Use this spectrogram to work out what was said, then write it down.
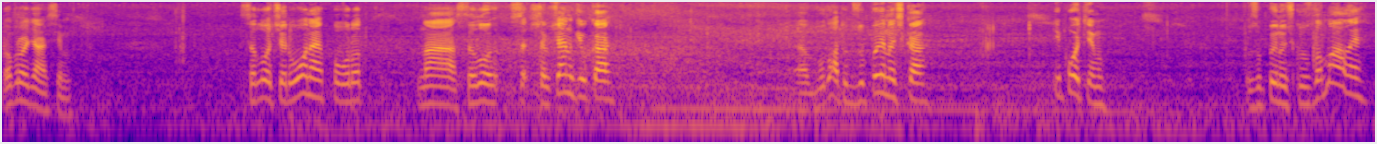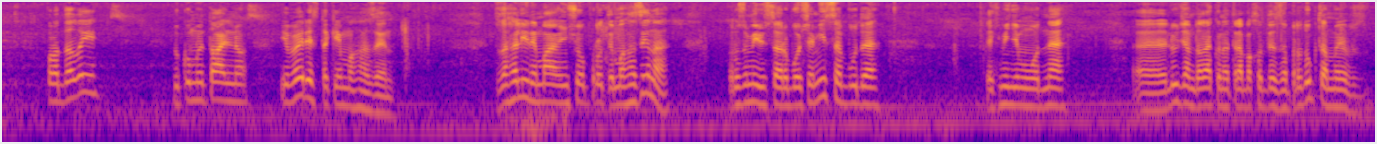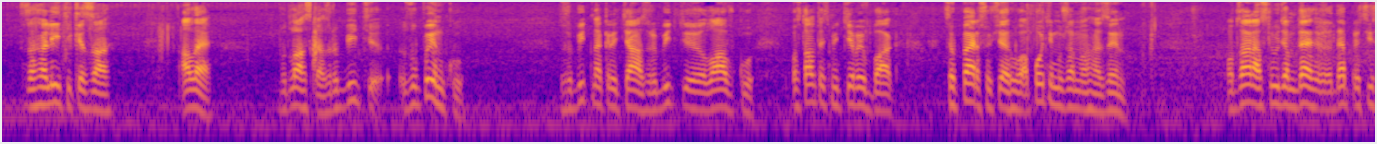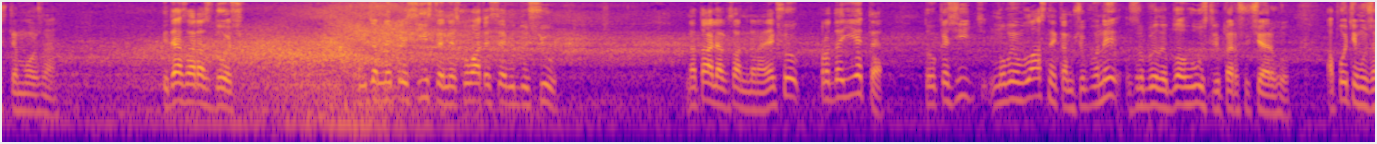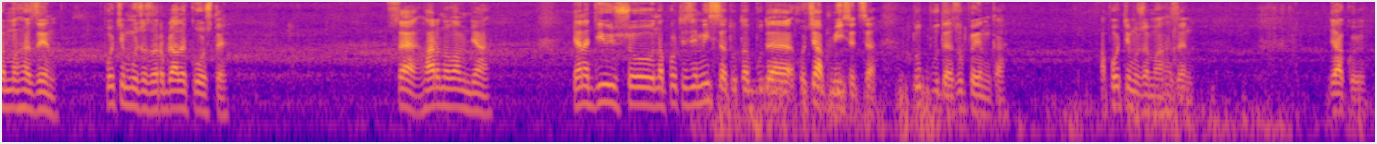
Доброго дня всім. Село Червоне, поворот на село Шевченківка. Е, Була тут зупиночка. І потім зупиночку зламали, продали документально і виріс такий магазин. Взагалі не маю нічого проти магазина. Розумію, що це робоче місце буде, як мінімум одне. Е, Людям далеко не треба ходити за продуктами, взагалі тільки за. Але, будь ласка, зробіть зупинку, зробіть накриття, зробіть е, лавку, поставте сміттєвий бак. Це в першу чергу, а потім уже магазин. От зараз людям де, де присісти можна. Піде зараз дощ. Людям не присісти, не сховатися від дощу. Наталя Олександрівна, якщо продаєте, то кажіть новим власникам, щоб вони зробили благоустрій в першу чергу, а потім уже магазин, потім уже заробляли кошти. Все, гарного вам дня. Я сподіваюся, що на протязі місяця тут буде хоча б місяця, тут буде зупинка, а потім уже магазин. Дякую.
